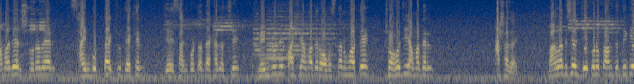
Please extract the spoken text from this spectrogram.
আমাদের শোরুমের সাইনবোর্ডটা একটু দেখেন, যে সাইনবোর্ডটা দেখা যাচ্ছে মেন রোডের পাশে আমাদের অবস্থান হওয়াতে সহজেই আমাদের আসা যায়। বাংলাদেশের যে কোনো প্রান্ত থেকে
